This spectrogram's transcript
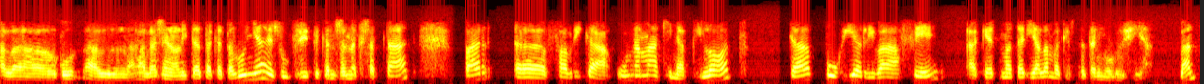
a, la, a la Generalitat de Catalunya, és un projecte que ens han acceptat per eh, fabricar una màquina pilot que pugui arribar a fer aquest material amb aquesta tecnologia. Val?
